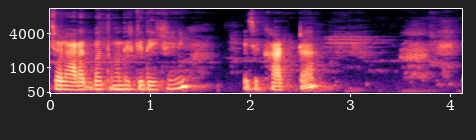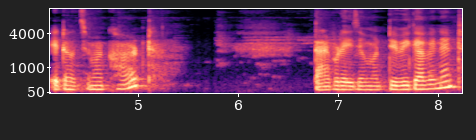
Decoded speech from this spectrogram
চলো আরেকবার তোমাদেরকে দেখিয়ে নিই। এই যে খাটটা, এটা হচ্ছে আমার খাট। তারপরে এই যে আমার টিভি ক্যাবিনেট।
